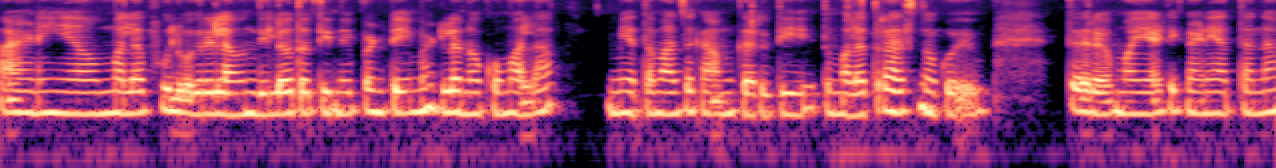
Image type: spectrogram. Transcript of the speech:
आणि मला फूल वगैरे लावून दिलं होतं तिने पण ते म्हटलं नको मला मी आता माझं काम करते तुम्हाला त्रास नको येऊ तर मग या ठिकाणी आता ना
